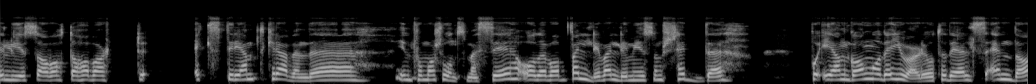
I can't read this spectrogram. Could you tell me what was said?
i lys av at det har vært ekstremt krevende informasjonsmessig, og det var veldig, veldig mye som skjedde på én gang, og det gjør det jo til dels enda.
